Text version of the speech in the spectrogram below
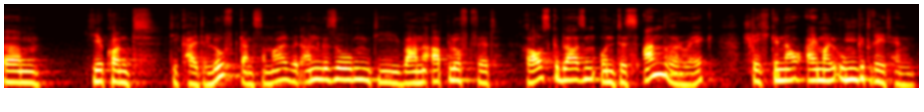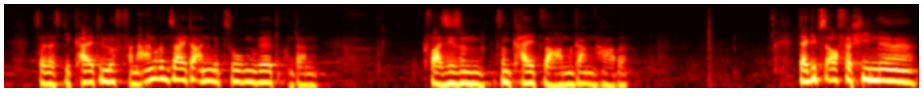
Ähm, hier kommt die kalte Luft, ganz normal, wird angesogen, die warme Abluft wird rausgeblasen und das andere Rack stelle ich genau einmal umgedreht hin sodass die kalte Luft von der anderen Seite angezogen wird und dann quasi so einen, so einen Kalt-Warm-Gang habe. Da gibt es auch verschiedene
